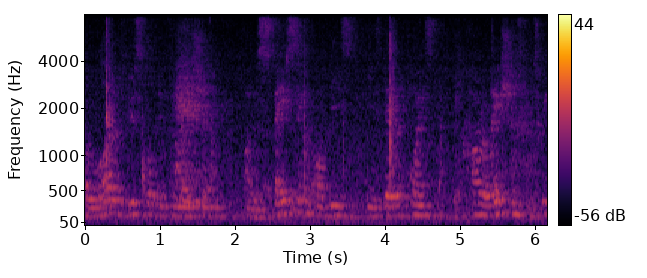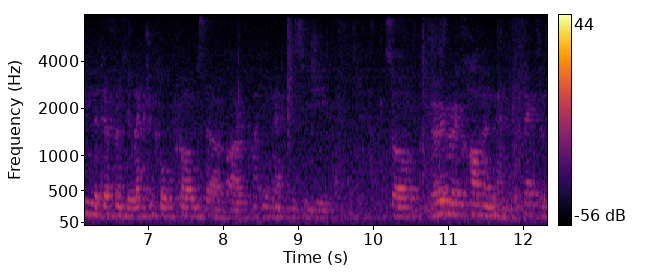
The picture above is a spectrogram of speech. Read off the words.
a lot of useful information on the spacing of these, these data points, correlations between the different electrical probes that are, in that ECG. So very, very common and effective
